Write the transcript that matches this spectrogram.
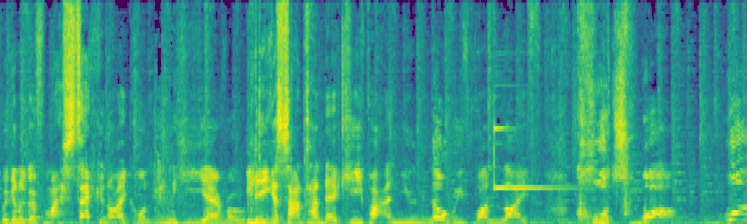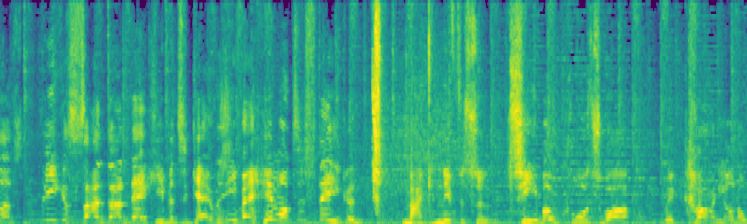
we're going to go for my second icon in Hierro. Liga Santander keeper, and you know we've won life. Courtois. What a Liga Santander keeper to get. It was either him or Stegen. Magnificent. Thibaut Courtois. We're currently on a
